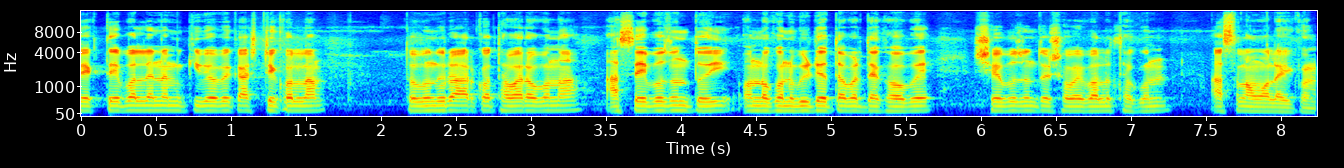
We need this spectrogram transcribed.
দেখতে পারলেন আমি কীভাবে কাজটি করলাম। তো বন্ধুরা, আর কথা বাড়াবো না। আজ এই পর্যন্তই। অন্য কোনো ভিডিওতে আবার দেখা হবে। সে পর্যন্ত সবাই ভালো থাকুন। আসসালামু আলাইকুম।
